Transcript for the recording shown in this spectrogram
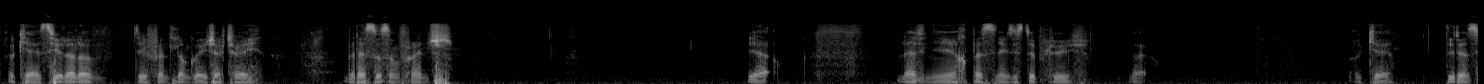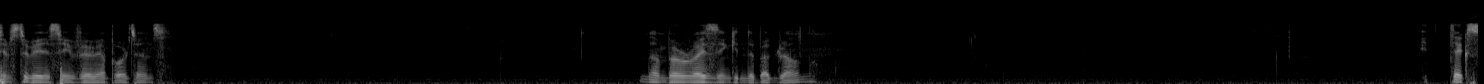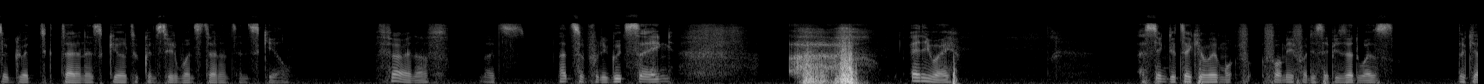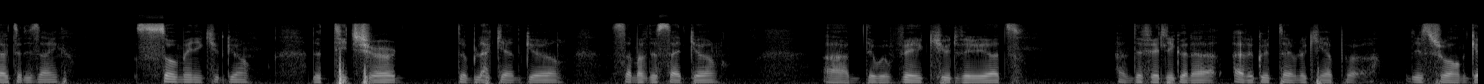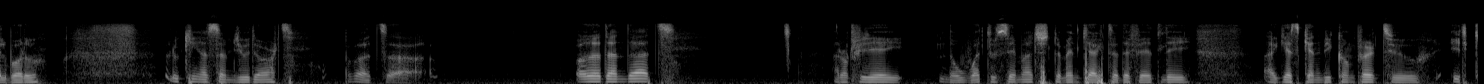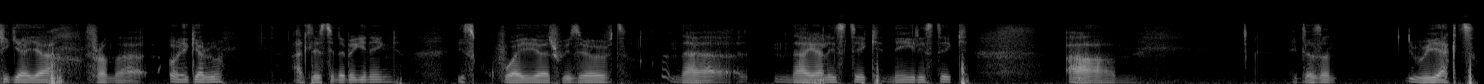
Okay, I see a lot of different language actually, but I saw some French. Yeah. L'avenir, passé n'existe plus. Okay. Didn't seem to be anything very important. Number rising in the background. Takes a great talent and skill to conceal one's talent and skill. Fair enough. That's that's a pretty good saying. Uh, anyway, I think the takeaway for me for this episode was the character design. So many cute girls. The teacher, the black-haired girl, some of the side girl. Um, they were very cute, very hot. I'm definitely gonna have a good time looking up uh, this show on Gelbooru. Looking at some new art. But uh, other than that, I don't really know what to say much. The main character definitely, I guess, can be compared to Hikigaya from uh, Oregairu, at least in the beginning. He's quiet, reserved, nihilistic, nihilistic. Um, he doesn't react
